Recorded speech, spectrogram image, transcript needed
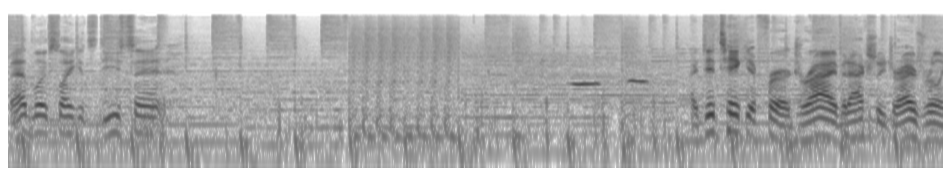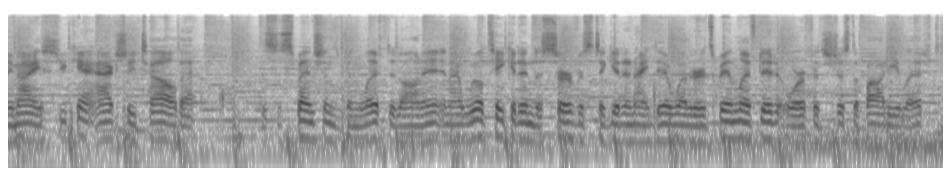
Bed looks like it's decent. I did take it for a drive. It actually drives really nice. You can't actually tell that the suspension's been lifted on it and I will take it into service to get an idea whether it's been lifted or if it's just a body lift.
